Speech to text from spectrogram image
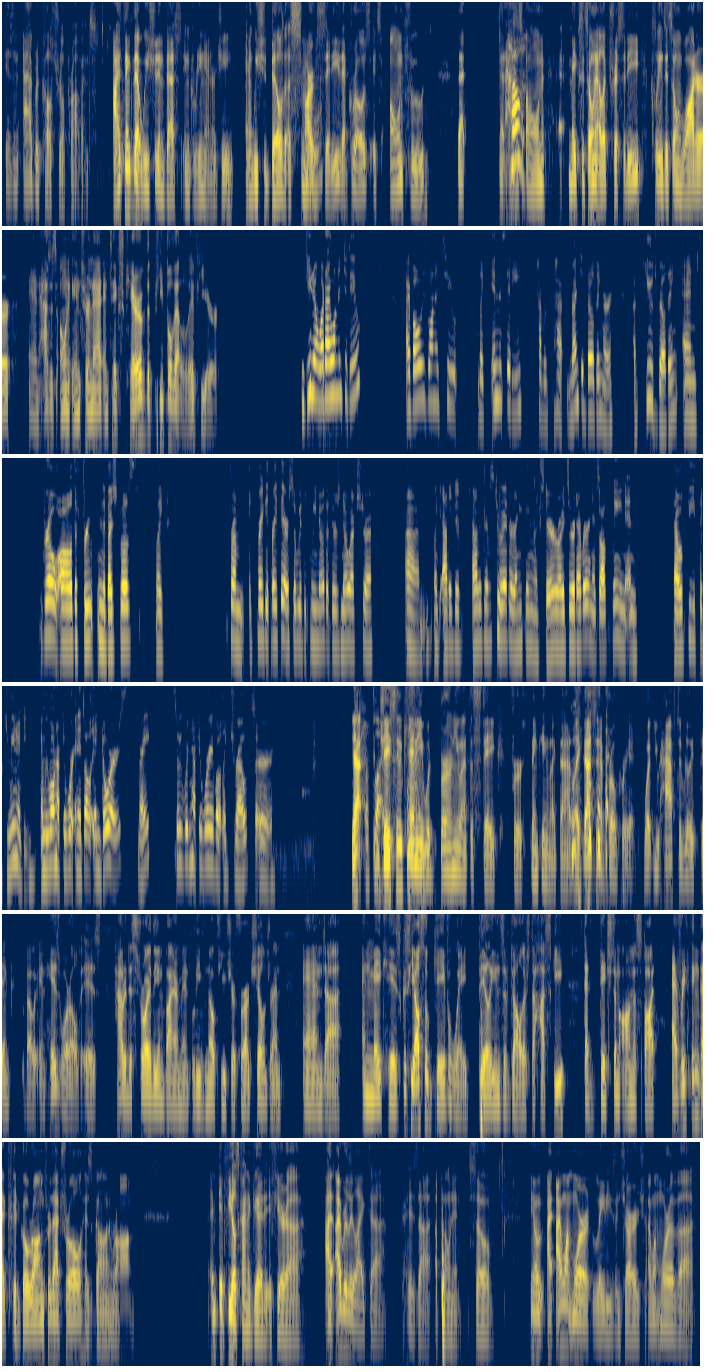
is an agricultural province. I think that we should invest in green energy and we should build a smart Mhm. city that grows its own food, that that has its own makes its own electricity, cleans its own water, and has its own internet and takes care of the people that live here. do you know what I wanted to do? I've always wanted to, like, in the city, have a ha, rent a building or a huge building and grow all the fruit and the vegetables, like, from right right there. So we we know that there's no extra, um, like additive additives to it or anything like steroids or whatever, and it's all clean and that will feed the community, and we won't have to worry. And it's all indoors, right? So we wouldn't have to worry about like droughts or Yeah, Or. Jason Kenney would burn you at the stake for thinking like that. Like that's inappropriate. what you have to really think about in his world is how to destroy the environment, leave no future for our children, and uh, and make his because he also gave away billions of dollars to Husky that ditched him on the spot. Everything that could go wrong for that troll has gone wrong. It, it feels kind of good if you're. Uh, I I really liked. Uh, his uh, opponent. So, you know, I, I want more ladies in charge. I want more of a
